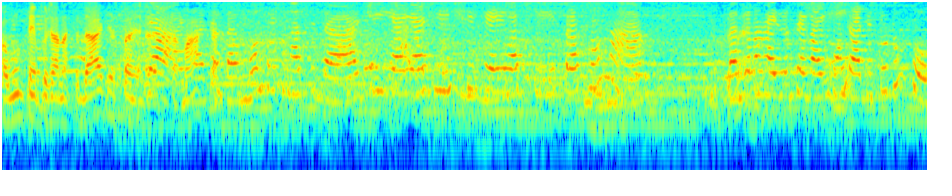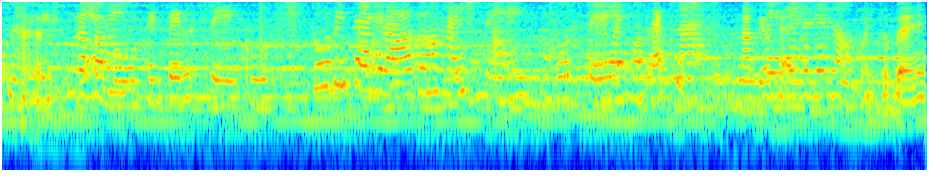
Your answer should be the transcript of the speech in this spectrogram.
algum tempo já na cidade, essa, já, essa marca? Já está um bom tempo na cidade e aí a gente veio aqui para somar. Da Dona Raiz você vai encontrar de tudo um pouco, mistura sabor, tempero seco, tudo integrado a Dona Raiz tem e você vai encontrar aqui na Bioterra. Muito bem,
